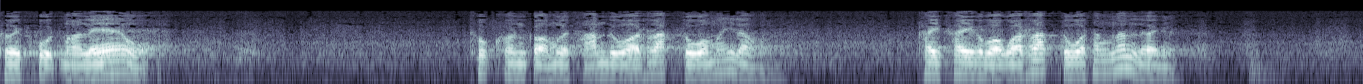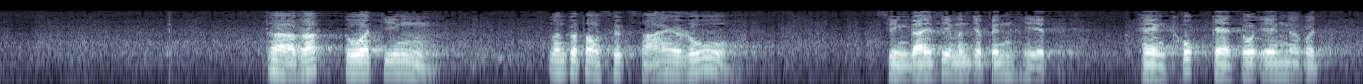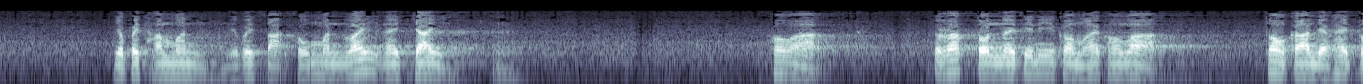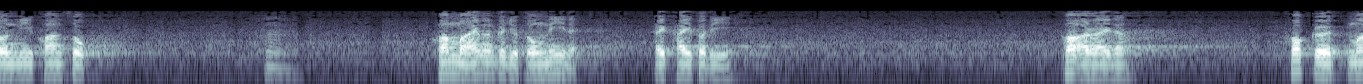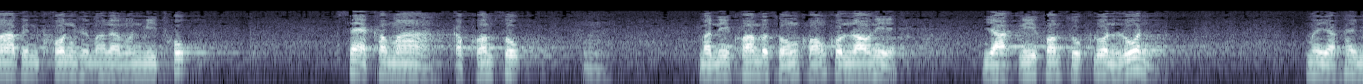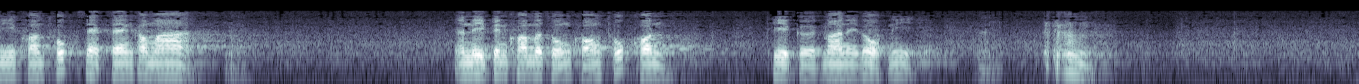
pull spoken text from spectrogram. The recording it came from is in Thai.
เคยพูดมาแล้ว ทุกคนก็เมื่อถามดูว่ารักตัวไหมเราใครๆก็บอกว่ารักตัวทั้งนั้นเลยนี่ ถ้ารักตัวจริง มันก็ต้องศึกษาให้รู้ สิ่งใดที่มันจะเป็นเหตุ แห่งทุกข์แก่ตัวเองแล้วก็ อย่าไปทำมัน อย่าไปสะสมมันไว้ในใจ เพราะว่ารักตนในที่นี้ก็หมายความว่า ต้องการอยากให้ตนมีความสุขความหมายมันก็อยู่ตรงนี้แหละ ใครๆก็ดี เพราะอะไรล่ะเพราะเกิดมาเป็นคนขึ้นมาแล้ว มันมีทุกข์ แทรกเข้ามากับความสุขบัดนี้ความประสงค์ของคนเรานี่ อยากมีความสุขล้วนล้วนไม่อยากให้มีความทุกข์แทรกแซงเข้ามา อันนี้เป็นความประสงค์ของทุกคนที่เกิดมาในโลกนี้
